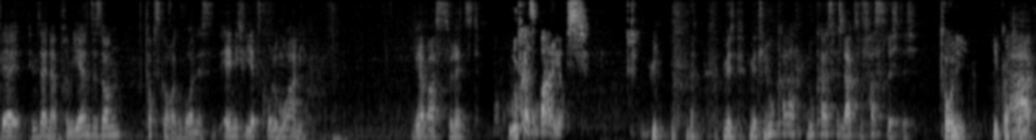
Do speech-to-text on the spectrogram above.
der in seiner Premierensaison Topscorer geworden ist? Ähnlich wie jetzt Kolo Moani. Wer war es zuletzt? Lukas Barrios. mit, mit Luca, Lukas lagst du fast richtig. Toni. Luca ah, Toni.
